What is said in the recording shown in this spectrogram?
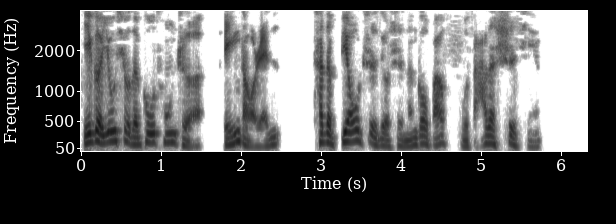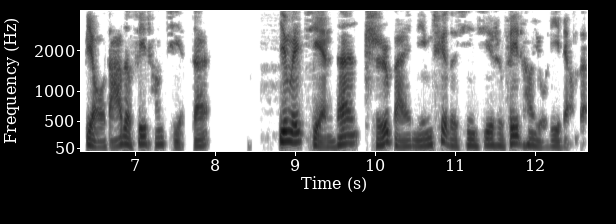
一个优秀的沟通者、领导人。它的标志就是能够把复杂的事情表达的非常简单，因为简单、直白、明确的信息是非常有力量的。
